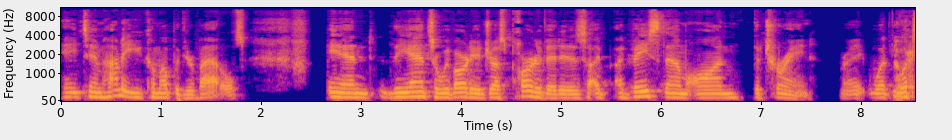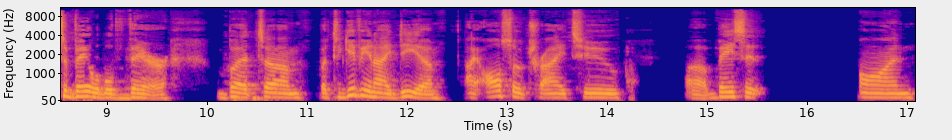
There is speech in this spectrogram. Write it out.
hey Tim, how do you come up with your battles? And the answer we've already addressed part of it is I, I base them on the terrain, right? What okay. what's available there, but um, but to give you an idea, I also try to uh, base it on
